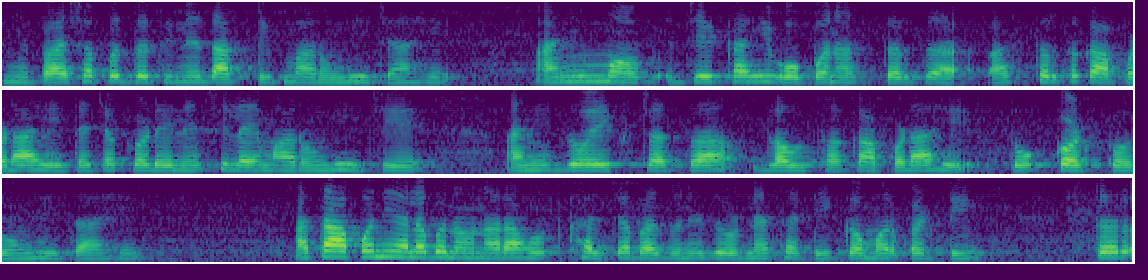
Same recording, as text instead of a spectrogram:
हे अशा पद्धतीने दाबटीप मारून घ्यायची आहे. आणि मग जे काही ओपन अस्तरचा अस्तरचं कापड आहे त्याच्या कडेने शिलाई मारून घ्यायची आहे. आणि जो एक्स्ट्राचा ब्लाऊजचा कापड आहे तो कट करून घ्यायचा आहे. आता आपण याला बनवणार आहोत खालच्या बाजूने जोडण्यासाठी कमरपट्टी. तर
